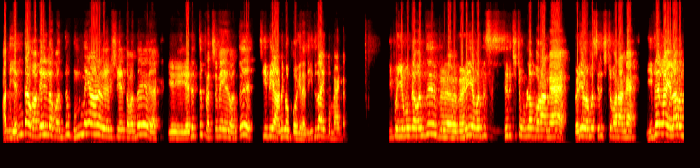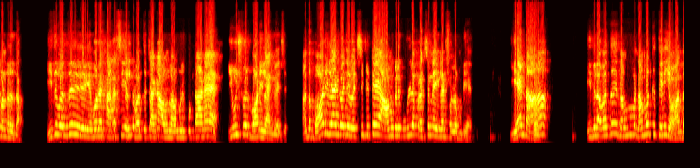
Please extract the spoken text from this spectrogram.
அது எந்த வகையில வந்து உண்மையான விஷயத்த வந்து எ- எடுத்து பிரச்சனையை வந்து சிபிஐ அணுக போகிறது? இதுதான் இப்ப மேட்டர் இப்ப இவங்க வந்து வெ- வந்து சிரிச்சுட்டு உள்ள போறாங்க. வெளிய ரொம்ப சிரிச்சுட்டு வராங்க. இதெல்லாம் எல்லாரும் பண்றதுதான். இது வந்து ஒரு அரசியல்னு வந்துட்டாங்க அவங்க அவங்களுக்கு உண்டான யூஷுவல் பாடி லாங்குவேஜ் அந்த பாடி லாங்குவேஜை வச்சுக்கிட்டு அவங்களுக்கு உள்ள பிரச்சனை இல்லைன்னு சொல்ல முடியாது. ஏன்னா இதுல வந்து நம்ம நமக்கு தெரியும். அந்த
